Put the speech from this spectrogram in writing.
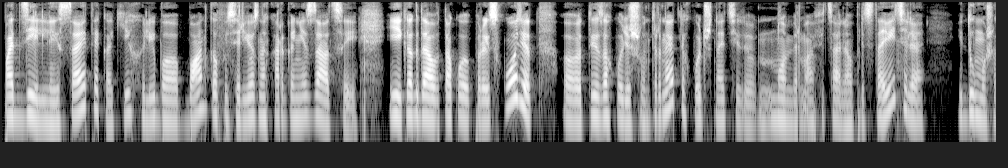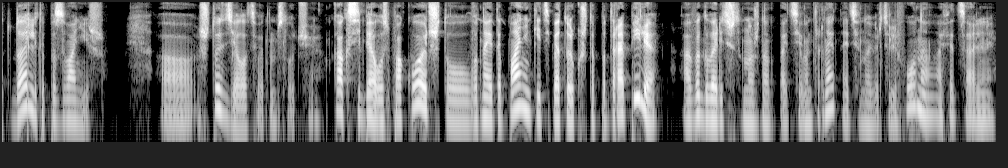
поддельные сайты каких-либо банков и серьезных организаций. И когда вот такое происходит, э, ты заходишь в интернет, ты хочешь найти номер официального представителя, и думаешь, а туда ли ты позвонишь. А, Что делать в этом случае? Как себя успокоить, что вот на этой панике тебя только что поторопили, а вы говорите, что нужно пойти в интернет, найти номер телефона официальный.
